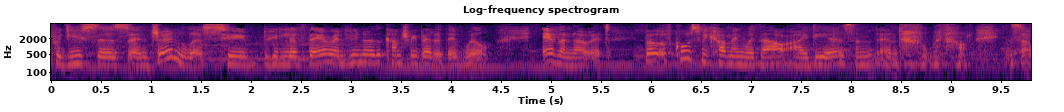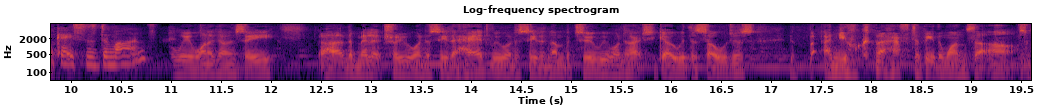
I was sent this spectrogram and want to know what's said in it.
producers and journalists who, who live there and who know the country better than we'll ever know it. But of course, we come in with our ideas and, and without, in some cases, demands. We want to go and see uh, the military, we want to see the head, we want to see the number two, we want to actually go with the soldiers. And you're going to have to be the ones that ask.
